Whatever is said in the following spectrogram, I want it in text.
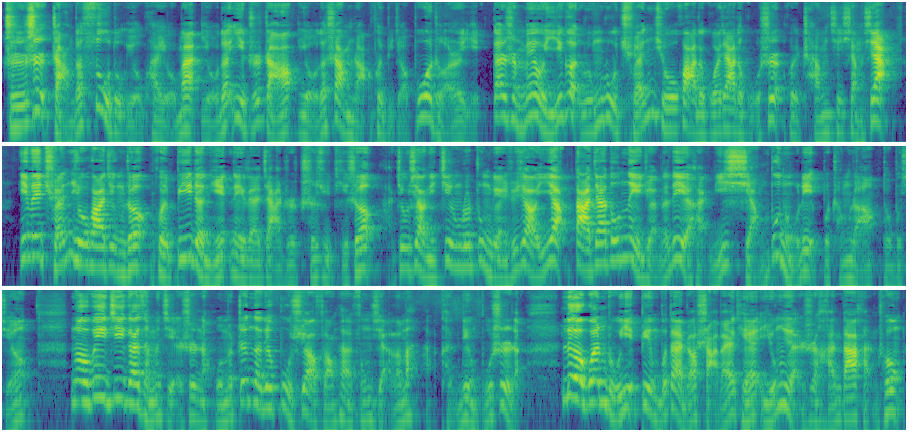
只是涨的速度有快有慢，有的一直涨，有的上涨会比较波折而已。但是，没有一个融入全球化的国家的股市会长期向下。因为全球化竞争会逼着你内在价值持续提升，就像你进入了重点学校一样，大家都内卷的厉害，你想不努力不成长都不行。那危机该怎么解释呢？我们真的就不需要防范风险了吗？啊，肯定不是的。乐观主义并不代表傻白甜，永远是喊打喊冲。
